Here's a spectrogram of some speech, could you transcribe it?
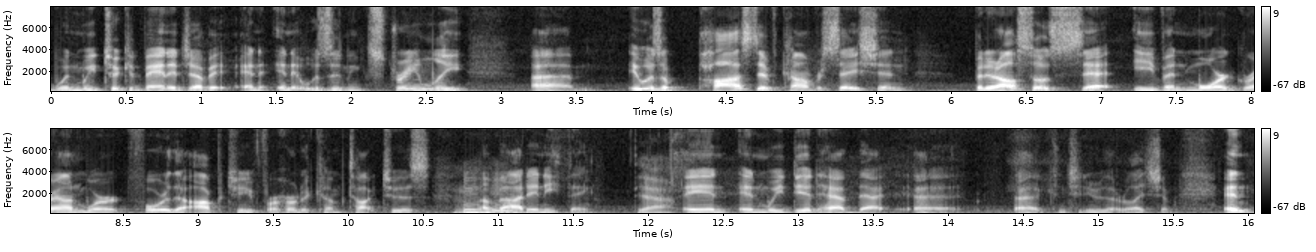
when we took advantage of it, and, and it was an extremely um, it was a positive conversation, but it also set even more groundwork for the opportunity for her to come talk to us Mm-hmm. about anything. Yeah. And and we did have that uh, uh, continue that relationship. And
